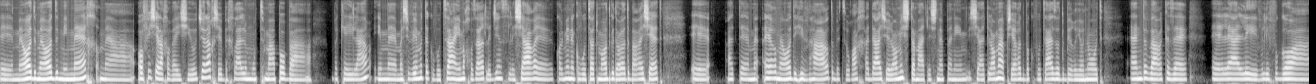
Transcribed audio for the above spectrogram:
אה, מאוד מאוד ממך, מהאופי שלך והאישיות שלך, שבכלל מוטמע פה בקהילה. אם אה, משווים את הקבוצה, האמא חוזרת לג'ינס לשאר כל מיני קבוצות מאוד גדולות ברשת, את מהר מאוד הבהרת בצורה חדה שלא משתמעת לשני פנים, שאת לא מאפשרת בקבוצה הזאת בריונות. אין דבר כזה אה, להעליב, לפגוע,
